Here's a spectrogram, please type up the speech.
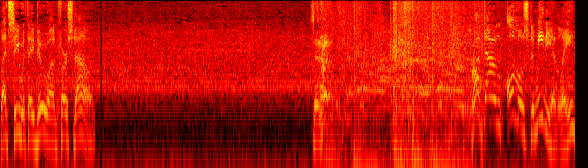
Let's see what they do on first down. Sit Brought down almost immediately.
